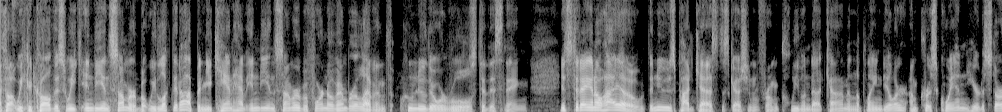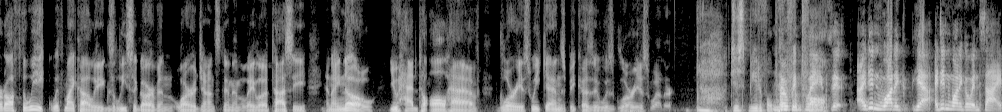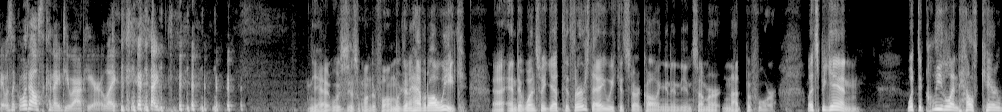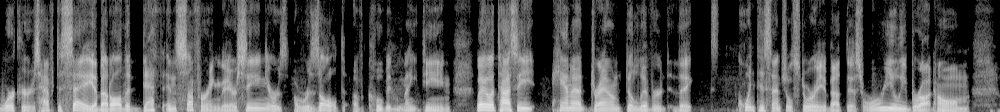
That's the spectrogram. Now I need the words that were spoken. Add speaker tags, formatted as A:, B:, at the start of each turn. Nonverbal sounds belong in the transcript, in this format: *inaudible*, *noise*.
A: I thought we could call this week Indian Summer, but we looked it up and you can't have Indian Summer before November 11th. Who knew there were rules to this thing? It's Today in Ohio, the news podcast discussion from cleveland.com and the Plain Dealer. I'm Chris Quinn here to start off the week with my colleagues Lisa Garvin, Laura Johnston, and Leila Atassi. And I know you had to all have glorious weekends because it was glorious weather.
B: Oh, just beautiful. Perfect no complaints. Fall.
C: I didn't want to yeah, I didn't want to go inside. It was like what else can I do out here? Like *laughs* I *laughs*
A: Yeah, it was just wonderful. And we're going to have it all week. Uh, and once we get to Thursday, we could start calling it Indian Summer, not before. Let's begin. What do Cleveland healthcare workers have to say about all the death and suffering they are seeing as a result of COVID 19? Leila Atassi, Hannah Drown delivered the quintessential story about this, really brought home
